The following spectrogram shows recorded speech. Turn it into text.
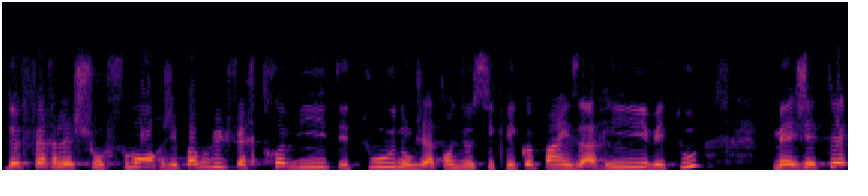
de faire l'échauffement. J'ai pas voulu le faire trop vite et tout, donc j'ai attendu aussi que les copains ils arrivent et tout. Mais j'étais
